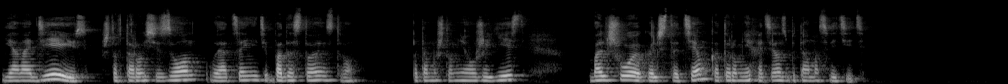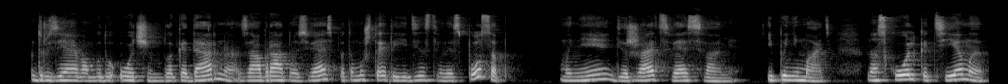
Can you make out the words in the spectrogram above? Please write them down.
Я надеюсь, что второй сезон вы оцените по достоинству потому что у меня уже есть большое количество тем, которые мне хотелось бы там осветить. Друзья, я вам буду очень благодарна за обратную связь, потому что это единственный способ мне держать связь с вами и понимать, насколько темы,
